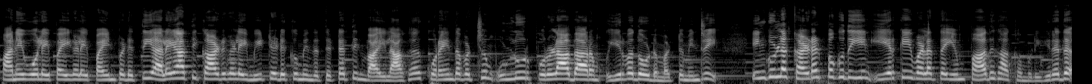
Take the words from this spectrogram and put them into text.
பனை ஓலை பைகளை பயன்படுத்தி அலையாத்தி காடுகளை மீட்டெடுக்கும் இந்த திட்டத்தின் வாயிலாக குறைந்தபட்சம் உள்ளூர் பொருளாதாரம் உயர்வதோடு மட்டுமின்றி இங்குள்ள கடற்பகுதியின் இயற்கை வளத்தையும் பாதுகாக்க முடிகிறது.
